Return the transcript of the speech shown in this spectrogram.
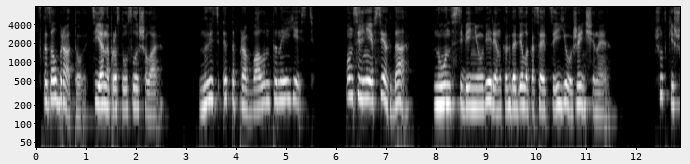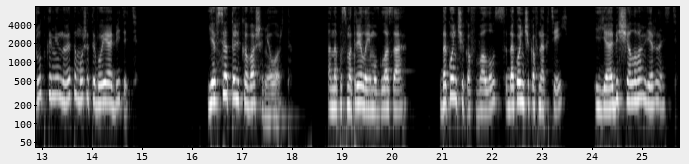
Сказал брату, Тиана просто услышала. Но ведь это про Валентона и есть. Он сильнее всех, да, но он в себе не уверен, когда дело касается ее, женщины. Шутки шутками, но это может его и обидеть. «Я вся только ваша, милорд». Она посмотрела ему в глаза. До кончиков волос, до кончиков ногтей. И я обещала вам верность.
